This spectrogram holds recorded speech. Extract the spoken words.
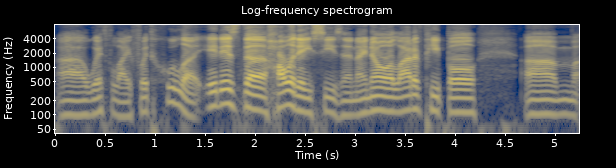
uh, with Life with Hula. It is the holiday season. I know a lot of people. Um,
